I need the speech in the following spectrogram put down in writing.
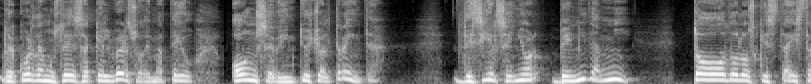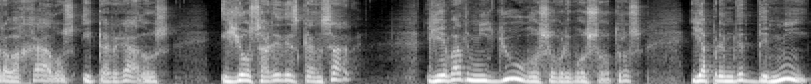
¿Recuerdan ustedes aquel verso de Mateo 11, 28 al 30? Decía el Señor, venid a mí, todos los que estáis trabajados y cargados, y yo os haré descansar. Llevad mi yugo sobre vosotros y aprended de mí,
